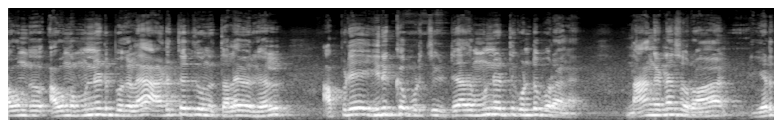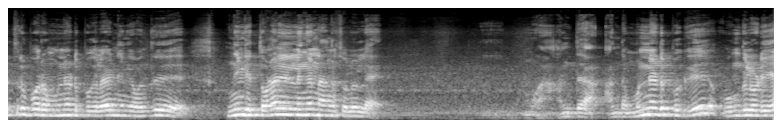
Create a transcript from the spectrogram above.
அவங்க அவங்க முன்னெடுப்புகளை அடுத்தடுத்து வந்த தலைவர்கள் அப்படியே இருக்க பிடிச்சிக்கிட்டு அதை முன்னெடுத்து கொண்டு போகிறாங்க நாங்கள் என்ன சொல்கிறோம் எடுத்துகிட்டு போகிற முன்னெடுப்புகளை நீங்கள் வந்து நீங்கள் துணை நில்லுங்கன்னு நாங்கள் சொல்லலை. அந்த அந்த முன்னெடுப்புக்கு உங்களுடைய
